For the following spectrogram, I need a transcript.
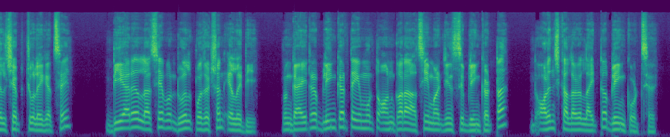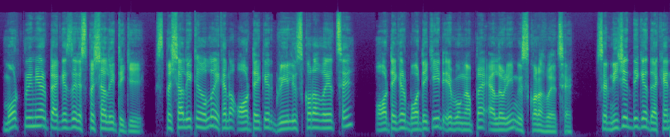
এল শেপ চলে গেছে। ডিআরএল আছে এবং ডুয়েল প্রজেকশন এলইডি এবং গাড়িটার ব্লিঙ্কারটা এই মুহূর্তে অন করা আছে ইমার্জেন্সি ব্লিঙ্কারটা অরেঞ্জ কালারের লাইটটা ব্লিঙ্ক করছে। মোট প্রিমিয়ার প্যাকেজের স্পেশালিটি কি? স্পেশালিটি হলো এখানে অটেকের গ্রিল ইউজ করা হয়েছে অটেকের বডি কিট এবং আপনার অ্যালোরিম ইউজ করা হয়েছে। সে নিচের দিকে দেখেন,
